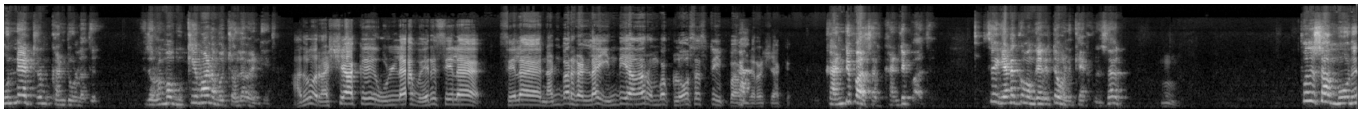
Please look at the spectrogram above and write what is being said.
முன்னேற்றம் கண்டுள்ளது. இது ரொம்ப முக்கியமா நம்ம சொல்ல வேண்டியது. அதுவும் ரஷ்யாக்கு உள்ள வெறு சில சில நண்பர்கள்ல இந்தியா தான் ரொம்ப க்ளோசஸ்ட் இப்ப அவங்க ரஷ்யாக்கு. கண்டிப்பா சார் கண்டிப்பா சார் எனக்கு உங்ககிட்ட ஒண்ணு கேட்கணும் சார். புதுசா மூணு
